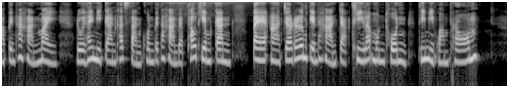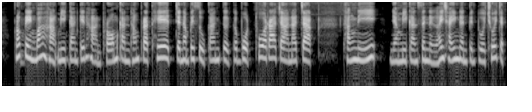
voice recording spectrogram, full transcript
มาเป็นทหารใหม่ โดยให้มีการคัดสรรคนเป็นทหารแบบเท่าเทียมกัน แต่อาจจะเริ่มเกณฑ์ทหารจากทีละมณฑลที่มีความพร้อม เพราะเกรงว่าหากมีการเกณฑ์ทหารพร้อมกันทั้งประเทศจะนำไปสู่การเกิดกบฏทั่วราชอาณาจักร ทั้งนี้ยังมีการเสนอให้ใช้เงินเป็นตัวช่วยจัด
